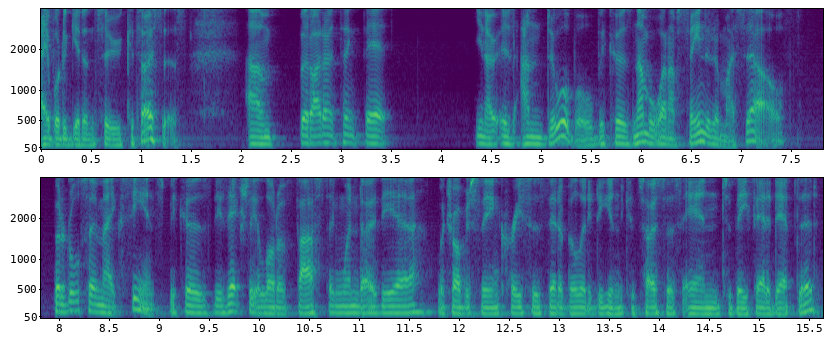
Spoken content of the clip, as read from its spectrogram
able to get into ketosis." Um, but I don't think that you know is undoable because number one, I've seen it in myself, but it also makes sense because there's actually a lot of fasting window there, which obviously increases that ability to get into ketosis and to be fat adapted.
